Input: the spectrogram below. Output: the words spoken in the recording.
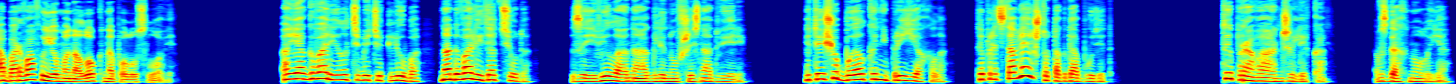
оборвав ее монолог на полуслове. «А я говорила тебе, тетя Люба, надо валить отсюда», — заявила она, оглянувшись на двери. «Это еще Белка не приехала. Ты представляешь, что тогда будет?» «Ты права, Анжелика», — вздохнула я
